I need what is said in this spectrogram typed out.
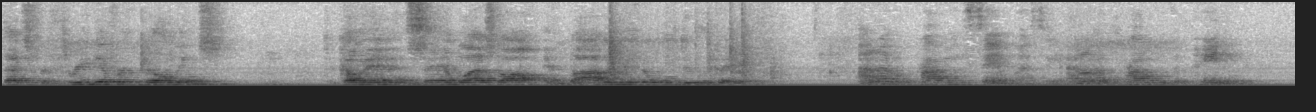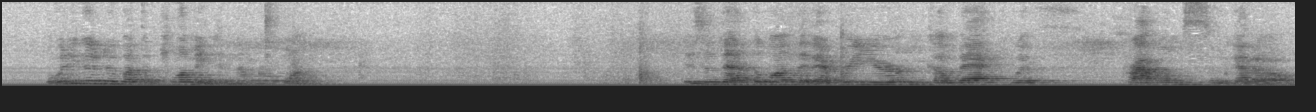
That's for three different buildings to come in and sandblast off, and Bob and Rita will do the painting. I don't have a problem with sandblasting, I don't have a problem with the painting. But what are you gonna do about the plumbing in number one? Isn't that the one that every year we come back with problems and we gotta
